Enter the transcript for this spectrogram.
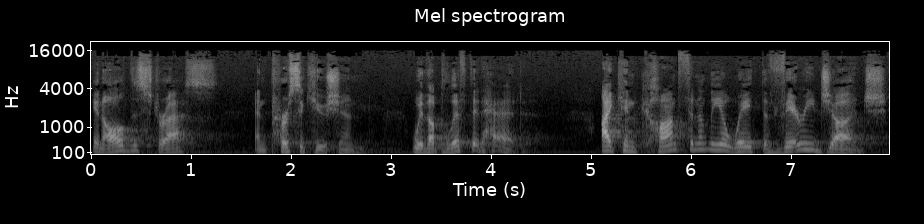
In all distress and persecution, with uplifted head, I can confidently await the very judge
